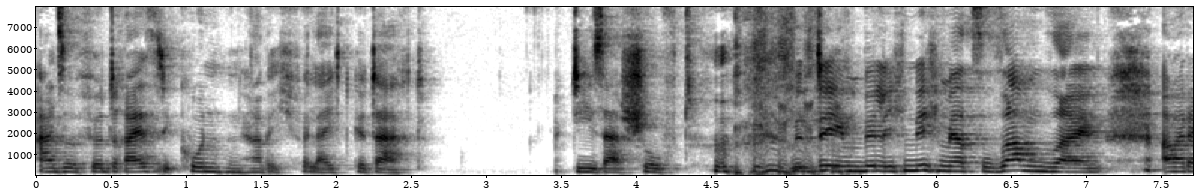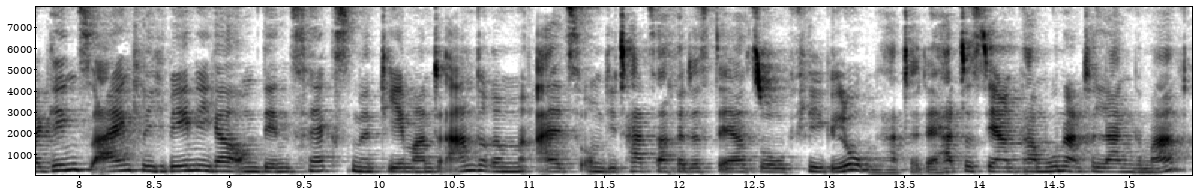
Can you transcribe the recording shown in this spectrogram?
Also für drei Sekunden habe ich vielleicht gedacht. Dieser Schuft, mit dem will ich nicht mehr zusammen sein. Aber da ging es eigentlich weniger um den Sex mit jemand anderem als um die Tatsache, dass der so viel gelogen hatte. Der hat es ja ein paar Monate lang gemacht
